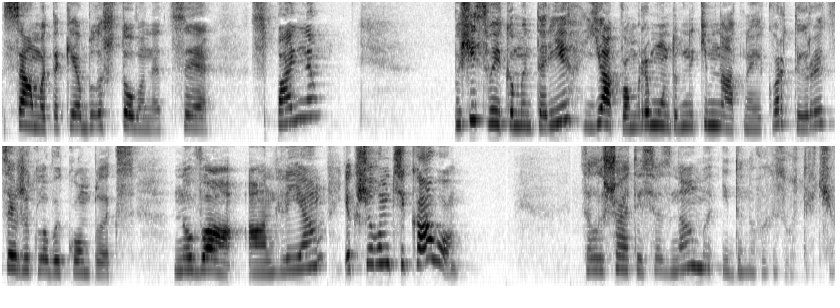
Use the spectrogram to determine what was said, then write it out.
саме таке облаштоване це спальня. Пишіть свої коментарі, як вам ремонт однокімнатної квартири. Це житловий комплекс Нова Англія. Якщо вам цікаво, залишайтеся з нами і до нових зустрічей.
